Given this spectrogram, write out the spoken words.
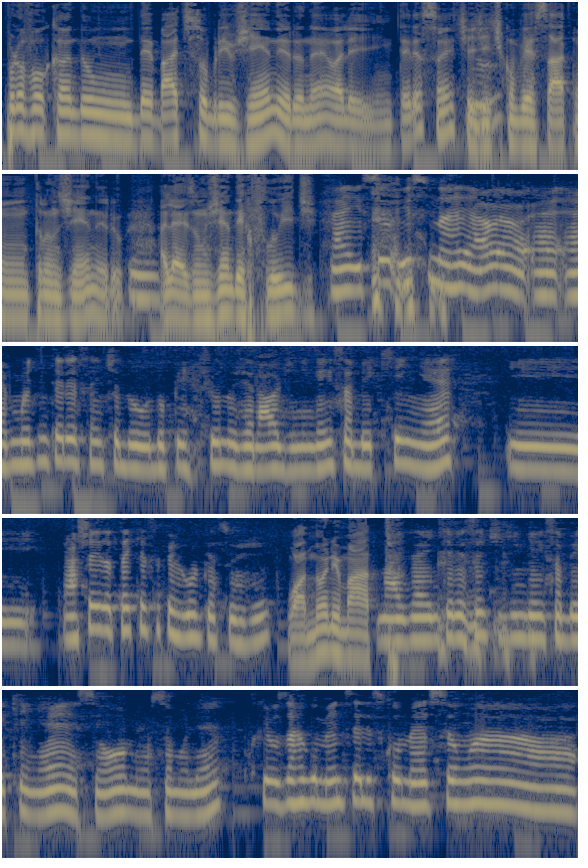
provocando um debate sobre o gênero, né? Olha aí, interessante a uhum. gente conversar com um transgênero, uhum. aliás, um gender fluid. É, isso, isso na real é, é, é, muito interessante do, do perfil no geral, de ninguém saber quem é e achei até que essa pergunta ia surgir. O anonimato. Mas é interessante de ninguém saber quem é, se é homem ou se é mulher. Porque os argumentos eles começam a,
